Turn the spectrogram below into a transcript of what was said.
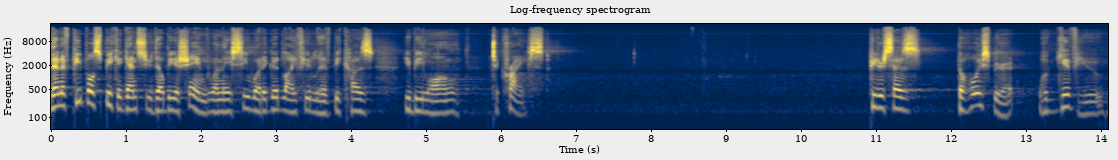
Then, if people speak against you, they'll be ashamed when they see what a good life you live because you belong to Christ. Peter says, the Holy Spirit will give you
